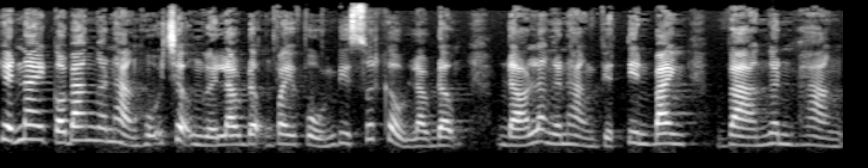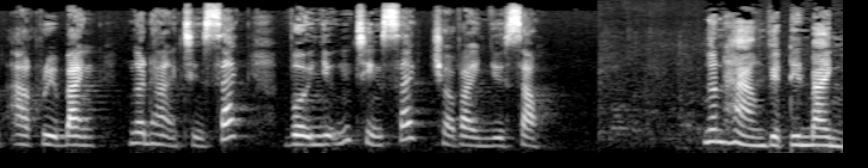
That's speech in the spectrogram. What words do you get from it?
Hiện nay có 3 ngân hàng hỗ trợ người lao động vay vốn đi xuất khẩu lao động, đó là Ngân hàng Việt Tiên Banh và Ngân hàng Agribank, Ngân hàng Chính sách với những chính sách cho vay như sau. Ngân hàng Việt Tiên Banh,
